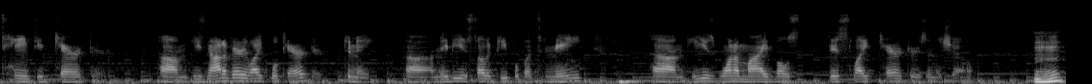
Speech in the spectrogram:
tainted character. Um, he's not a very likable character to me. Uh, maybe is to other people, but to me, um, he is one of my most disliked characters in the show. Mm-hmm.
